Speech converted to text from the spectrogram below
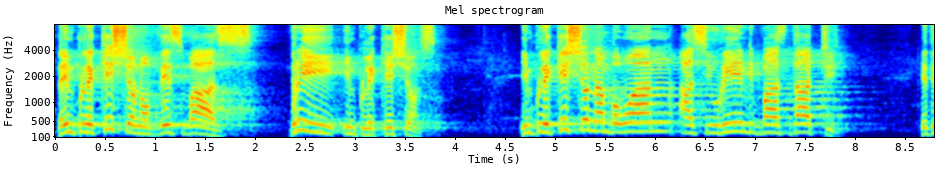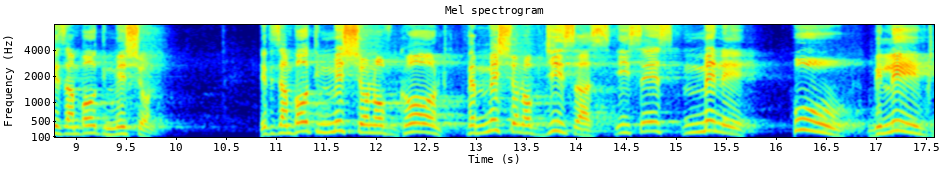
The implication of this verse, three implications. Implication number one, as you read verse 30, it is about mission. It is about the mission of God, the mission of Jesus. He says, Many who believed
